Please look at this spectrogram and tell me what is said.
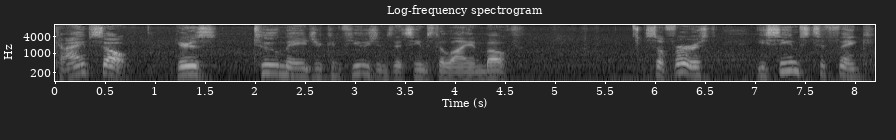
Okay, so here's two major confusions that seems to lie in both. So first, he seems to think,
